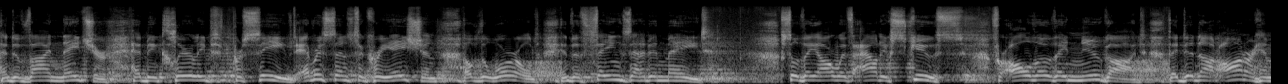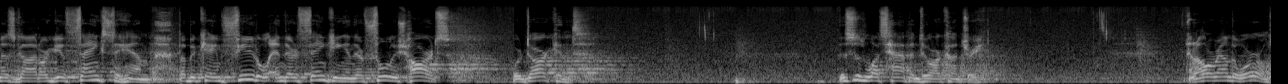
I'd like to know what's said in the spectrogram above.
and divine nature, had been clearly perceived ever since the creation of the world in the things that had been made. So they are without excuse. For although they knew God, they did not honor him as God or give thanks to him, but became futile in their thinking, and their foolish hearts were darkened. This is what's happened to our country and all around the world.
